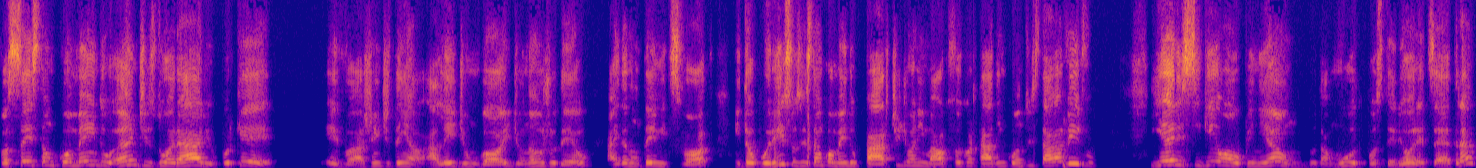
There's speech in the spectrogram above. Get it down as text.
vocês estão comendo antes do horário, porque a gente tem a lei de um goi, de um não-judeu, ainda não tem mitzvot, então por isso vocês estão comendo parte de um animal que foi cortado enquanto estava vivo. E eles seguiam a opinião do Talmud, posterior, etc.,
